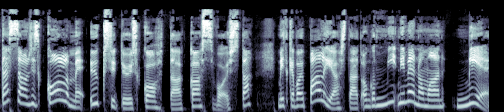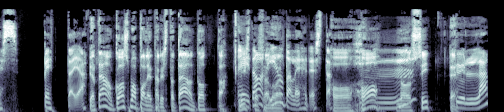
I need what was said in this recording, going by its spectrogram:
tässä on siis kolme yksityiskohtaa kasvoista, mitkä voi paljastaa, että onko mi- nimenomaan mies pettäjä. Ja tämä on Kosmopolitarista, tämä on totta. Ei, tämä on luet? Iltalehdestä. Oho, mm. no sitten. Kyllä.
